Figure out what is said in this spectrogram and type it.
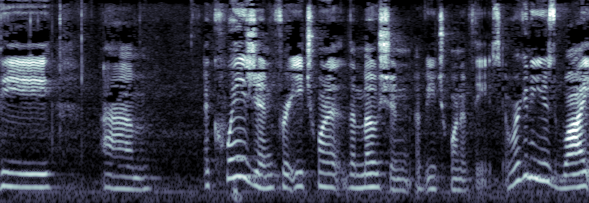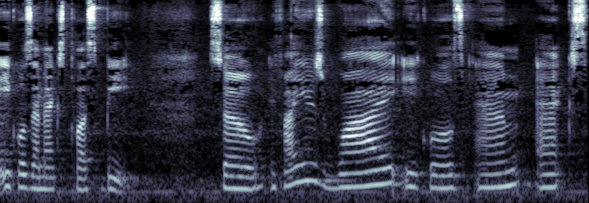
the um, equation for each one of the motion of each one of these. And we're going to use y equals mx plus b. So if I use y equals mx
